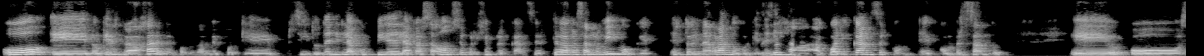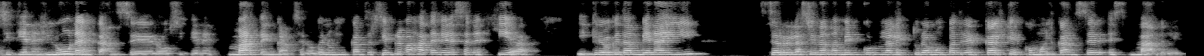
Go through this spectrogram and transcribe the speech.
o eh, lo quieres trabajar en el fondo también, porque si tú tenés la cúspide de la casa 11 por ejemplo, en cáncer, te va a pasar lo mismo que estoy narrando, porque tenés a Acuario y cáncer con- eh, conversando. Eh, o si tienes Luna en cáncer, o si tienes Marte en cáncer, o Venus en cáncer, siempre vas a tener esa energía y creo que también ahí se relaciona también con una lectura muy patriarcal que es como el cáncer es madre.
